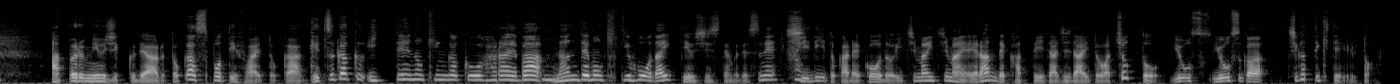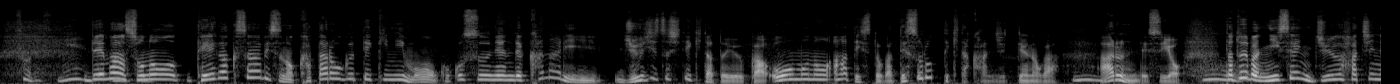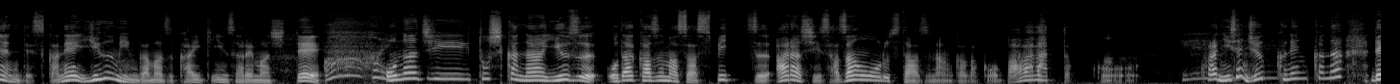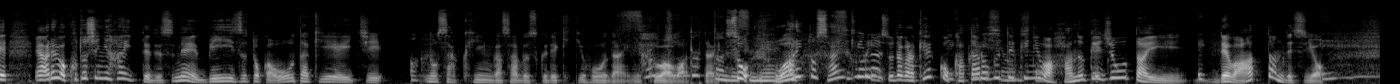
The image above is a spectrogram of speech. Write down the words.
Apple Music であるとか Spotify とか月額一定の金額を払えば何でも聴き放題っていうシステムですね、CD とかレコードを一枚一枚選んで買っていた時代とはちょっと様子様子が違ってきていると。そうですね。でまあその定額サービスのカタログ的にもここ数年でかなり充実してきたというか大物アーティストが出揃ってきた感じっていうのがあるんですよ、例えば2018年ですかねユーミンがまず解禁されましてあはい。同じ年かなゆず小田和正スピッツ嵐サザンオールスターズなんかがこうバババッとこうこれは2019年かな？であるいは今年に入ってですねビーズとか大滝栄一の作品がサブスクで聴き放題に加わったり。そう割と最近なんですよ。だから結構カタログ的には歯抜け状態ではあったんですよ。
